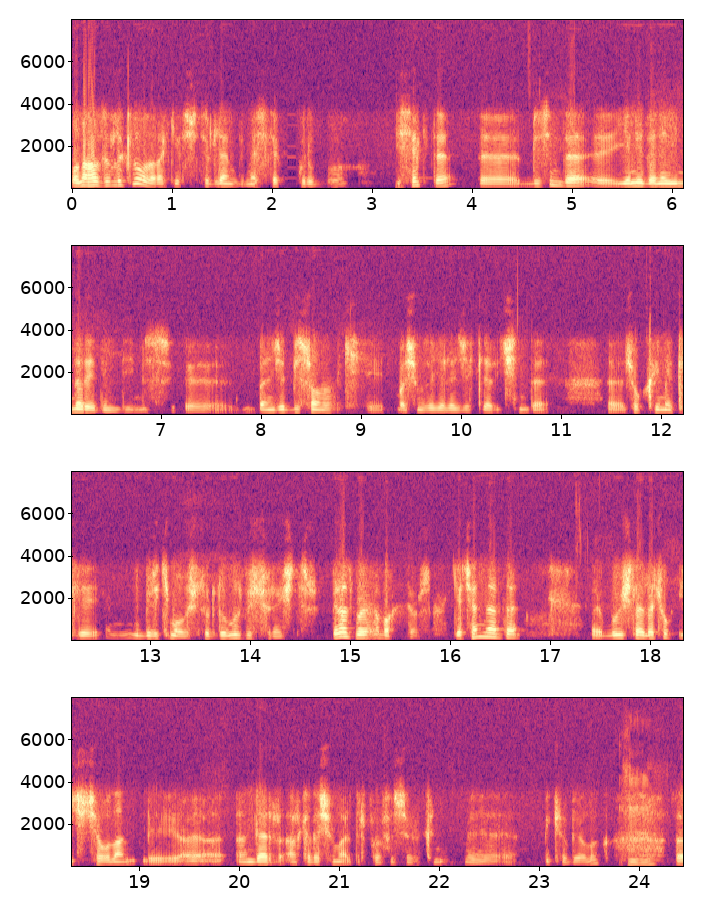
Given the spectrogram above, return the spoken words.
ona hazırlıklı olarak yetiştirilen bir meslek grubu isek de e, bizim de e, yeni deneyimler edindiğimiz e, bence bir sonraki başımıza gelecekler için de e, çok kıymetli birikim oluşturduğumuz bir süreçtir. Biraz böyle bakıyoruz. Geçenlerde e, bu işlerle çok iç içe olan bir e, önder arkadaşım vardır Profesör Kın, e, mikrobiyolog. Hı hı. E,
